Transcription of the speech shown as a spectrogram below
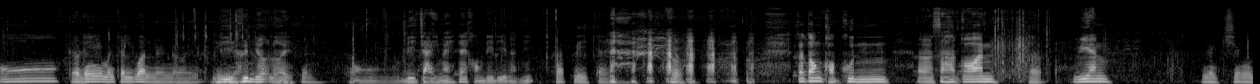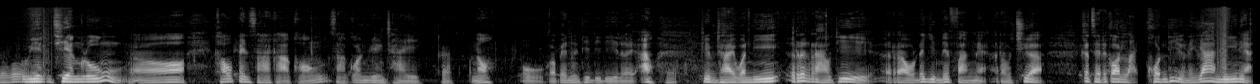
อ๋อเดี๋ยวนี้มันจะร่วนหน่อยๆนะดีขึ้นเยอะเลยดีขึ้นโอ้ดีใจไหมได้ของดีๆแบบนี้ ครับดีใจ ก็ต้องขอบคุณเอ่อสหกรณ์ครับเวียงยังเชียงลุงเวียงเชียงรุ้งอ๋อเขาเป็นสาขาของสหกรณ์เวียงชัยครับ เนาะ โอ้ก็เป็นเรื่องที่ดีๆเลยเอ้าครับพี่สมชายวันนี้เรื่องราวที่เราได้ยินได้ฟังเนี่ยเราเชื่อเกษตรกรหลายคนที่อยู่ในย่านนี้เนี่ย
